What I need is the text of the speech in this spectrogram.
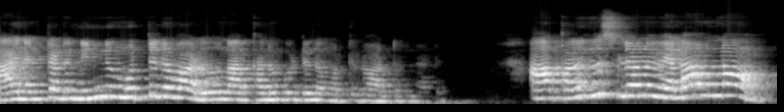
ఆయన అంటాడు నిన్ను ముట్టినవాడు నా కనుగుడ్డును ముట్టును అంటున్నాడు. ఆ కనుదృష్టిలో నువ్వు ఎలా ఉన్నావు?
